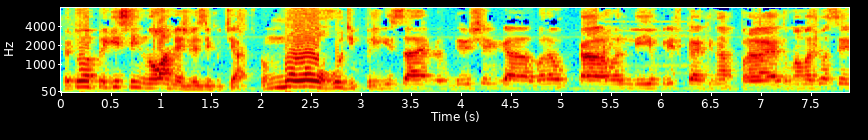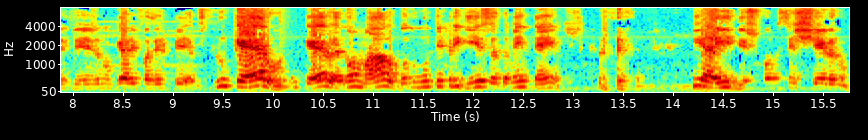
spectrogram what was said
Eu tenho uma preguiça enorme, às vezes, ir pro teatro. Eu morro de preguiça. Ai, meu Deus, chegar agora o carro ali, eu queria ficar aqui na praia, tomar mais uma cerveja, não quero ir fazer. Não quero, não quero, é normal, todo mundo tem preguiça, eu também tenho. e aí, bicho, quando você chega, no,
